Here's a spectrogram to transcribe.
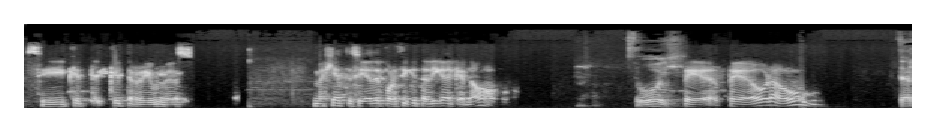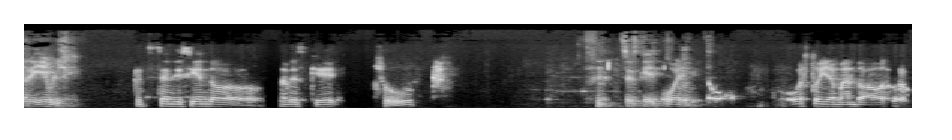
Sí, qué, qué terrible es. Imagínate si ya de por sí que te digan que no. Uy. Peor, aún. Terrible. Que te estén diciendo, ¿sabes qué? Chut, o, estoy llamando a otro.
